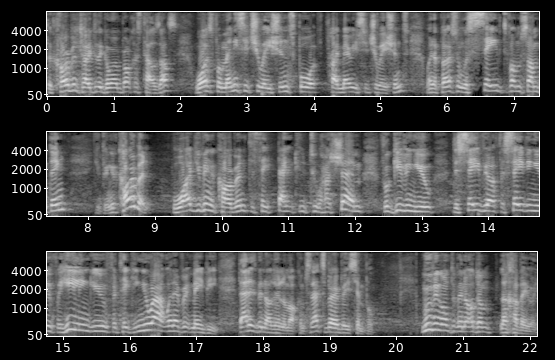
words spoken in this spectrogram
The korban taita, the Gemara Brachas tells us, was for many situations, for primary situations, when a person was saved from something, you bring a korban. Why do you bring a korban? To say thank you to Hashem for giving you the Savior, for saving you, for healing you, for taking you out, whatever it may be. That is Ben Adam Lamakim. So that's very, very simple. Moving on to Ben Adam Lachaveri.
